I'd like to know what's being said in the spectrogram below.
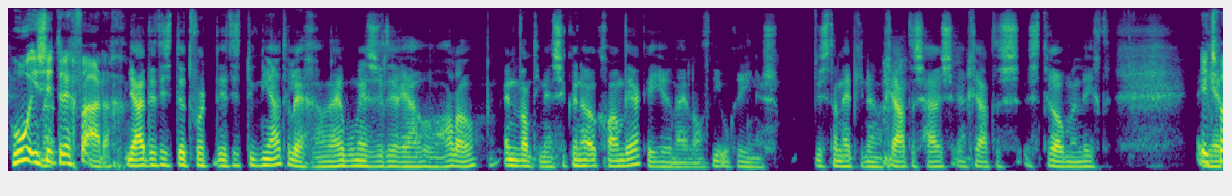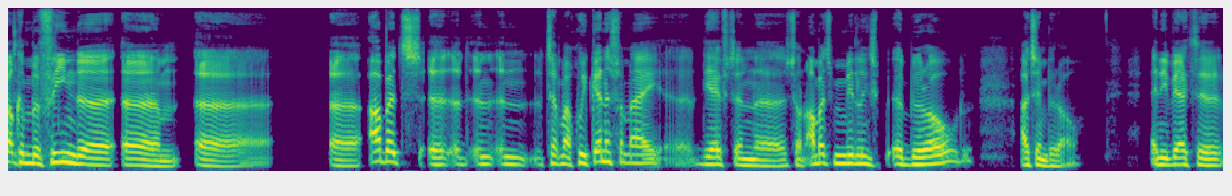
Hoe is dit rechtvaardig? Ja, dit is, dit, wordt, dit is natuurlijk niet uit te leggen. Een heleboel mensen zullen zeggen, ja, hallo. En want die mensen kunnen ook gewoon werken hier in Nederland, die Oekraïners. Dus dan heb je een gratis huis en gratis stroom en licht. En Ik sprak hebt- een bevriende eh, arbeids, eh, een, een, zeg maar, goede kennis van mij. die heeft een, zo'n arbeidsbemiddelingsbureau uit zijn bureau. En die werkte,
